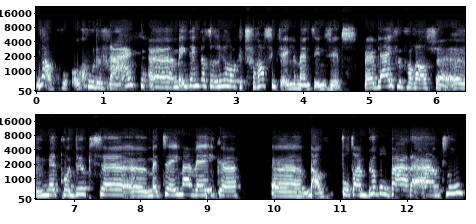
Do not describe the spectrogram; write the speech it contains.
nou, go goede vraag. Um, ik denk dat er heel erg het verrassingselement in zit. Wij blijven verrassen uh, met producten, met themaweken, nou, tot aan bubbelbaden aan toe.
